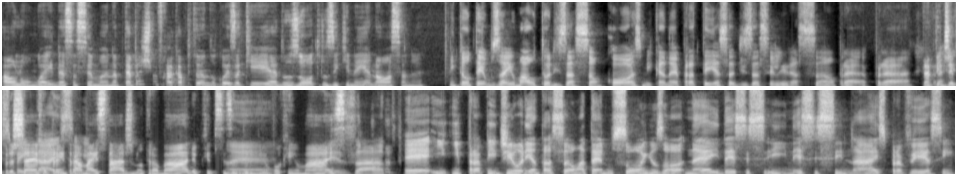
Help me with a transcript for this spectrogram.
ao longo aí dessa semana, até pra gente não ficar captando coisa que é dos outros e que nem é nossa, né? Então temos aí uma autorização cósmica, né, para ter essa desaceleração, para para pedir para o chefe para entrar mais tarde no trabalho, porque precisa É, dormir um pouquinho mais. Exato. É, e, e para pedir orientação até nos sonhos, ó, né? E desses e nesses sinais para ver assim,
